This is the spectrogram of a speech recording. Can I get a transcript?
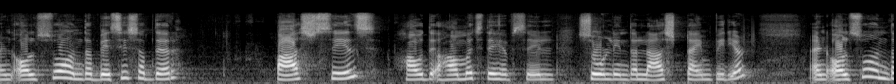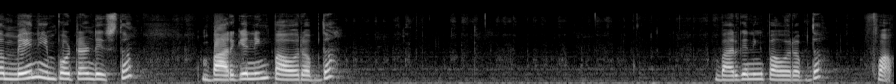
and also on the basis of their past sales how they, how much they have sell, sold in the last time period and also on the main important is the bargaining power of the bargaining power of the firm.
